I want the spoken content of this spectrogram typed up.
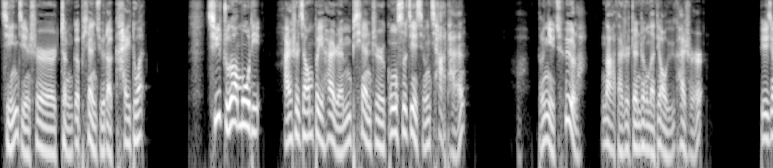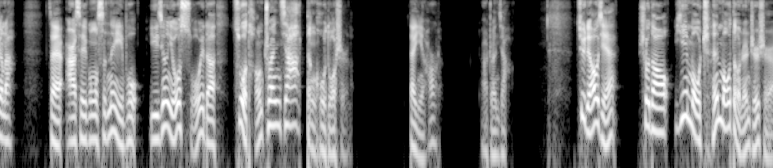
仅仅是整个骗局的开端，其主要目的还是将被害人骗至公司进行洽谈，啊，等你去了，那才是真正的钓鱼开始。毕竟呢，在 RC 公司内部已经有所谓的坐堂专家等候多时了，带引号的啊专家。据了解，受到殷某、陈某等人指使，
